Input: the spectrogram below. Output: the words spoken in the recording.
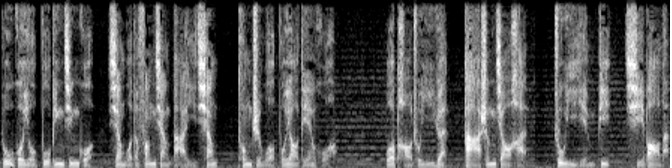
如果有步兵经过，向我的方向打一枪，通知我不要点火。我跑出医院，大声叫喊：“注意隐蔽！起爆了！”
